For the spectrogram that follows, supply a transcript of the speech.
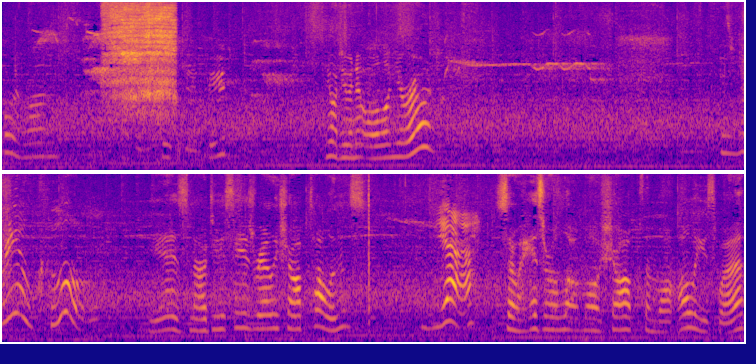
Come on. food. You're doing it all on your own. It's real cool. He is. Now, do you see his really sharp talons? Yeah. So his are a lot more sharp than what Ollie's were.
